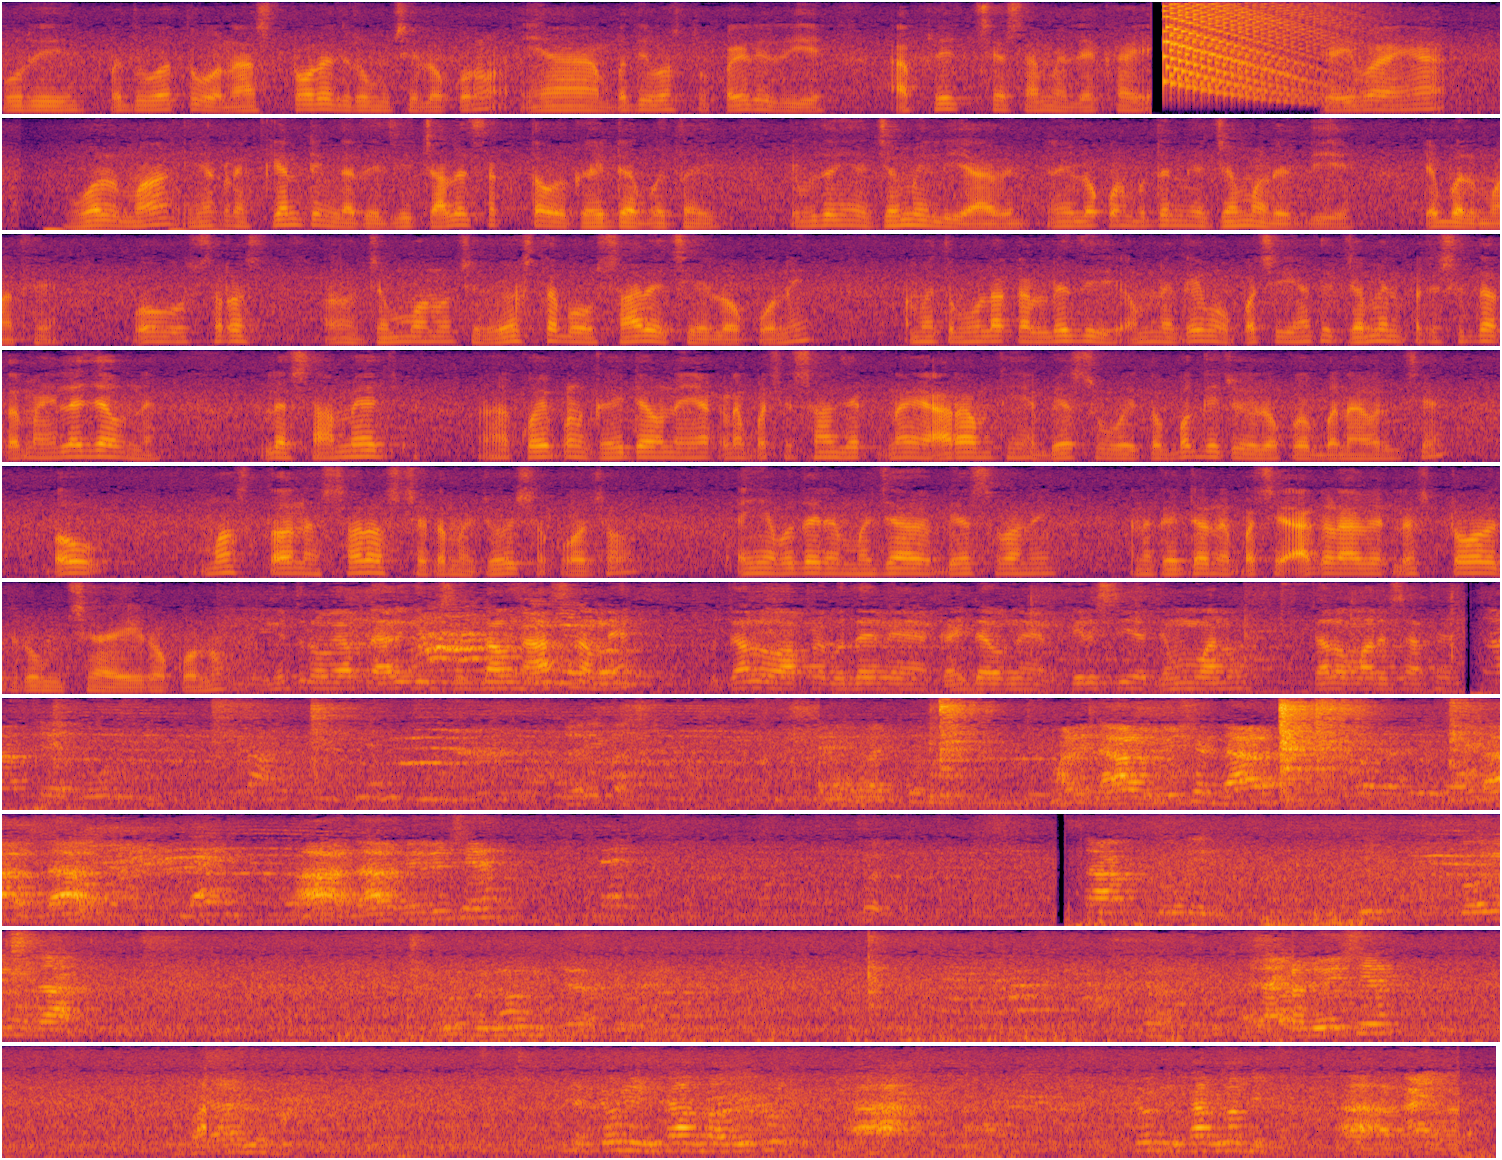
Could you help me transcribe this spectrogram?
પૂરી બધું હતું અને આ સ્ટોરેજ રૂમ છે લોકોનો. અહીંયા બધી વસ્તુ પડી રહીએ આ ફ્રીજ છે, સામે દેખાય. છે એવા અહીંયા હોલમાં અહીંયા આપણે કેન્ટીન હતી. જે ચાલી શકતા હોય ગઈઢા બધા એ બધા અહીંયા જમી લઈએ આવીને અને એ લોકોને બધાને અહીંયા જમાડી દઈએ ટેબલ માથે. બહુ સરસ જમવાનું છે. વ્યવસ્થા બહુ સારી છે એ લોકોની. અમે તો મુલાકાત લીધી, અમને ગમ્યું. પછી અહીંયાથી જમીન પછી સીધા તમે અહીં લઈ જાઓ ને. એટલે સામે જ કોઈ પણ ગઈઢાઓને અહીંયા પછી સાંજે નહીં આરામથી અહીંયા બેસવું હોય તો બગીચો એ લોકોએ બનાવેલ છે. બહુ મસ્ત અને સરસ છે તમે જોઈ શકો છો. અહીંયા બધાને મજા આવે બેસવાની અને ગઈઢાને પછી આગળ આવે એટલે સ્ટોરેજ રૂમ છે એ લોકોનો. મિત્રો હવે આપણે આવી ગયું શ્રદ્ધાઓને આશ્રમે. તો ચાલો આપણે બધાને ગઈડાવને પીરસીએ જમવાનું. ચાલો મારી સાથે મારી દાળ જોઈ છે, દાળ. દાળ દાળ. હા, દાળ પીવી છે? શાક ચોરી ચોરીનું શાક. દાળ જોઈ છે? હા હા. હા કાંઈ વાંધો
